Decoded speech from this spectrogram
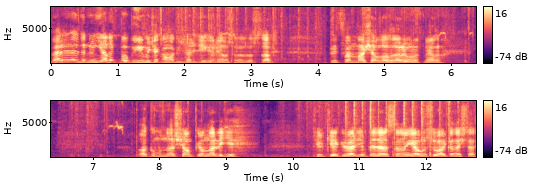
Ben herhalde yanık mı büyümeyecek ama güzelliği görüyor musunuz dostlar? Lütfen maşallahları unutmayalım. Bakın bunlar Şampiyonlar Ligi. Türkiye Güvercin Federasyonu'nun yavrusu var arkadaşlar.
